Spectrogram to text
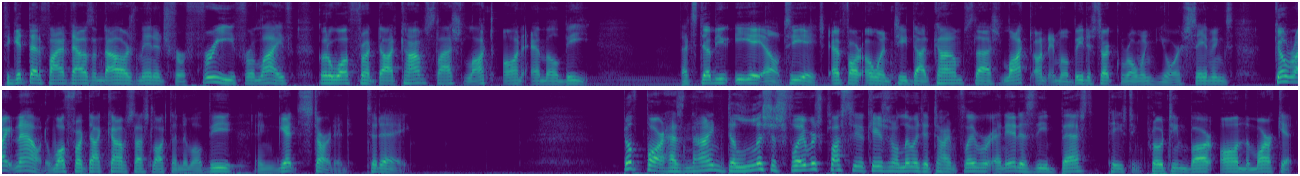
To get that $5,000 managed for free for life, go to wealthfront.com slash locked on MLB. That's W E A L T H F R O N T dot com slash locked on MLB to start growing your savings. Go right now to wealthfront.com slash locked on MLB and get started today. Built Bar has nine delicious flavors plus the occasional limited time flavor, and it is the best tasting protein bar on the market.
